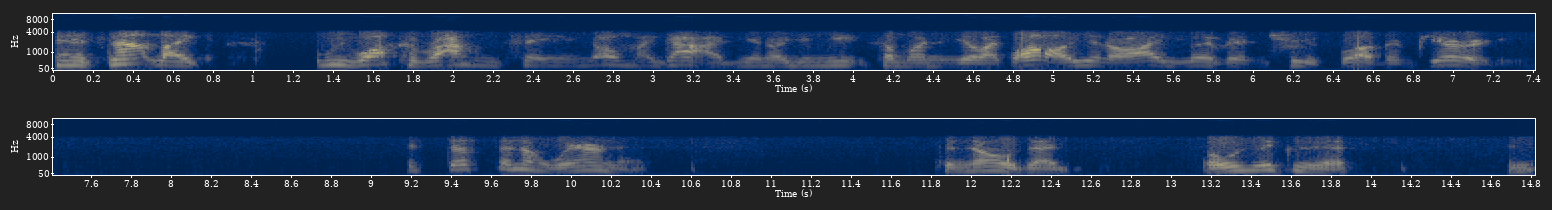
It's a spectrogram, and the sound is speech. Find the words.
And it's not like we walk around saying, oh my God, you know, you meet someone and you're like, well, you know, I live in truth, love, and purity. It's just an awareness to know that those exist in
